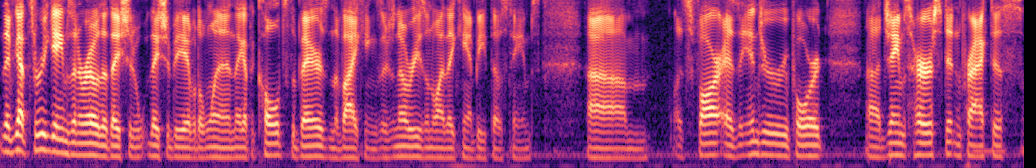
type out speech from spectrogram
they've got three games in a row that they should they should be able to win. They got the Colts, the Bears, and the Vikings. There's no reason why they can't beat those teams. Um, as far as the injury report, Uh, James Hurst didn't practice.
